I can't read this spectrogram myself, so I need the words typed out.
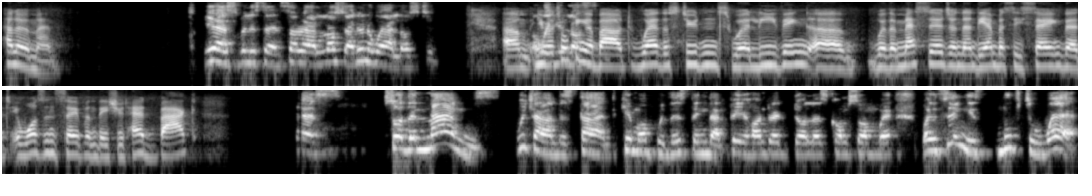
Hello, ma'am. Yes, Millicent. Sorry, I lost you. I don't know where I lost you. Um, you were talking about where the students were leaving uh, with a message, and then the embassy saying that it wasn't safe and they should head back. Yes. So the nuns, which I understand, came up with this thing that pay hundred dollars, come somewhere. But the thing is, move to where?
